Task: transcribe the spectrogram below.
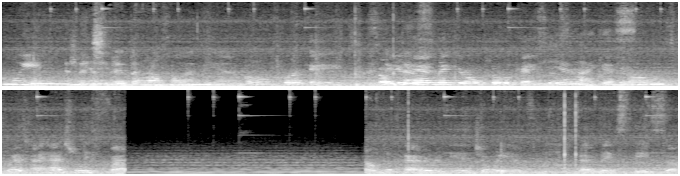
queen, and then she did the ruffle at the end. Oh, great. So you can make your own pillowcases Yeah, I guess get it all so. from scratch. I actually found found a pattern in Joann's that makes these uh,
